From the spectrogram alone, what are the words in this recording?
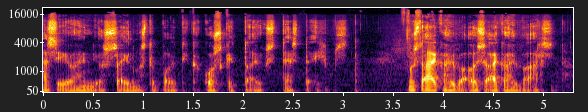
asioihin, jossa ilmastopolitiikka koskettaa yksittäistä ihmistä. Minusta aika hyvä, olisi aika hyvä arsenaali.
